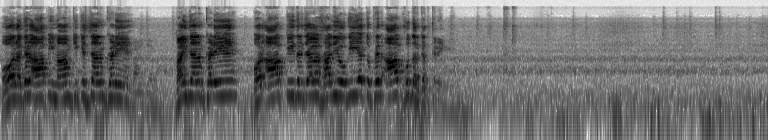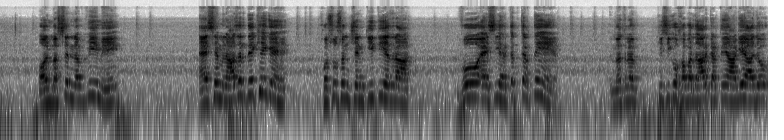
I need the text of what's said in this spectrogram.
اور اگر آپ امام کی کس جانب کھڑے ہیں؟ بائیں جانب کھڑے ہیں اور آپ کی ادھر جگہ خالی ہو گئی ہے تو پھر آپ خود حرکت کریں گے۔ اور مسجد نبوی میں ایسے مناظر دیکھے گئے ہیں خصوصاً شنکیتی حضرات، وہ ایسی حرکت کرتے ہیں مطلب کسی کو خبردار کرتے ہیں، آگے آ جاؤ۔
